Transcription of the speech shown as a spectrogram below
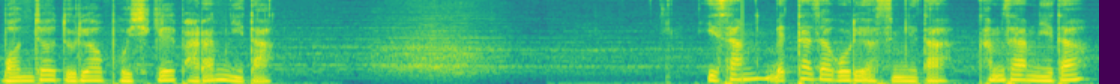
먼저 누려보시길 바랍니다. 이상 메타자골이었습니다. 감사합니다.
